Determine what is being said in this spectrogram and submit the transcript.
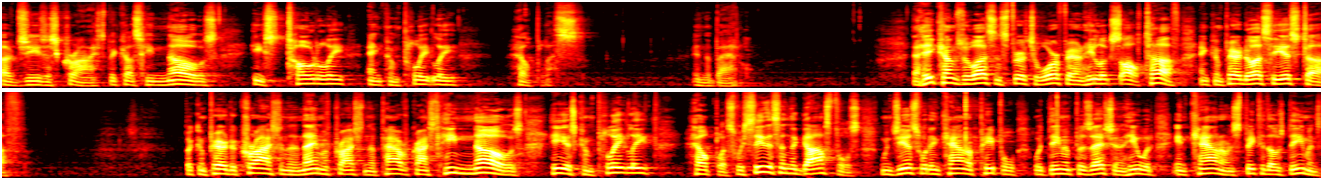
of Jesus Christ because he knows he's totally and completely helpless in the battle. Now, he comes to us in spiritual warfare and he looks all tough, and compared to us, he is tough. But compared to Christ, in the name of Christ, and the power of Christ, he knows he is completely helpless. We see this in the Gospels when Jesus would encounter people with demon possession, he would encounter and speak to those demons.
